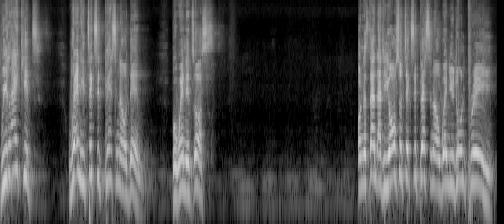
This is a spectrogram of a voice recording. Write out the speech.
We like it when he takes it personal, then. But when it's us, understand that he also takes it personal when you don't pray.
